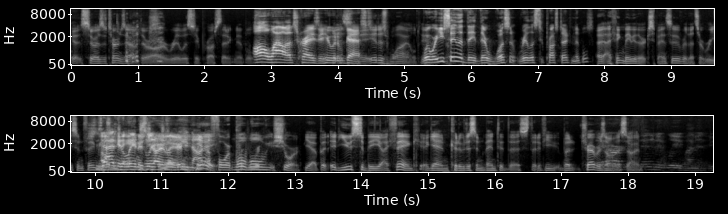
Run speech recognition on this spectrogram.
Yeah, so as it turns out, there are realistic prosthetic nipples. Oh, wow, that's crazy. Who would have guessed? It is wild. Wait, were you saying that they, there wasn't realistic prosthetic nipples? I I think maybe they're expensive, or that's a recent thing. She's Angelina Jolie. not Yeah, a four. Well, well, sure, yeah, but it used to be. I think again, could have just invented this. That if you, but Trevor's There on are side. definitively women who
